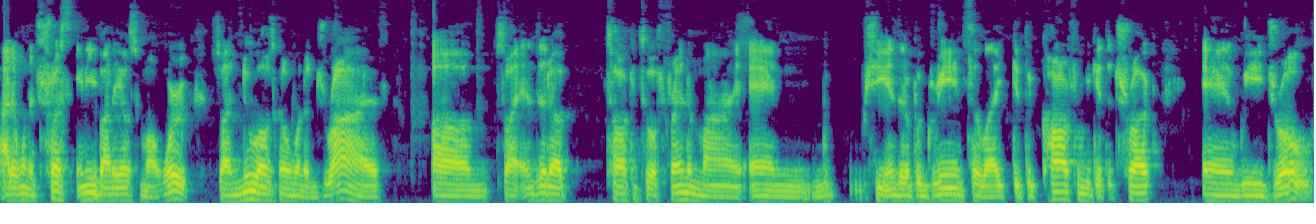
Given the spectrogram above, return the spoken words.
I don't want to trust anybody else with my work. So I knew I was gonna want to drive. Um, so I ended up talking to a friend of mine, and she ended up agreeing to like get the car for me, get the truck, and we drove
